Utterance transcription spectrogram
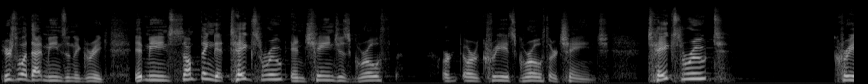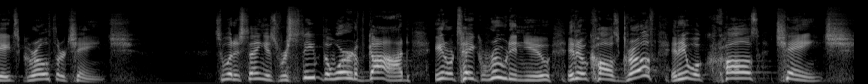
Here's what that means in the Greek it means something that takes root and changes growth or, or creates growth or change. Takes root, creates growth or change. So, what it's saying is receive the word of God, it'll take root in you, and it'll cause growth, and it will cause change.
